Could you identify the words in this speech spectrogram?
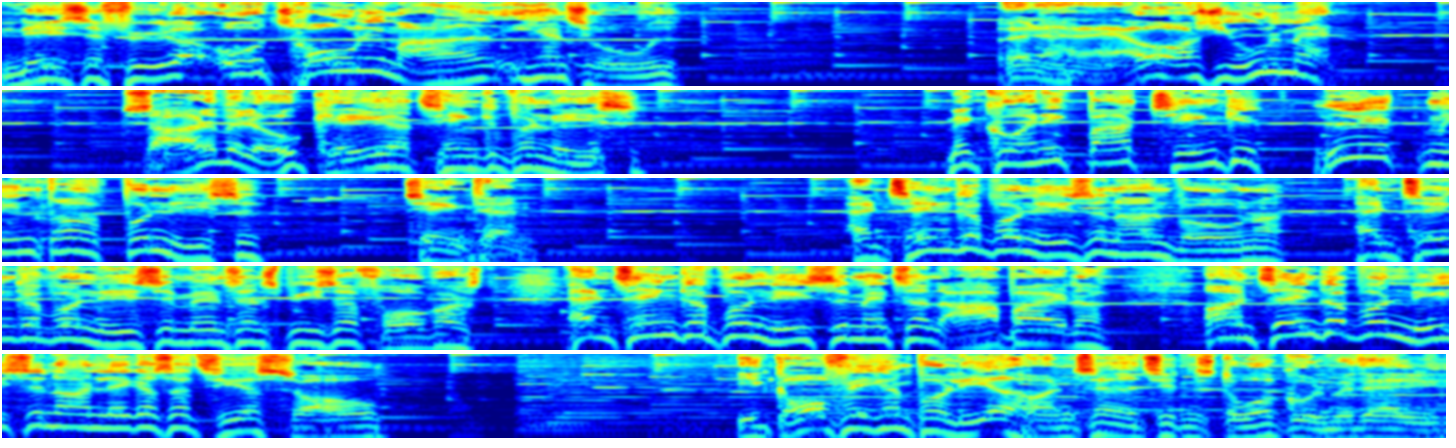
Nisse fylder utrolig meget i hans hoved. Men han er jo også julemand. Så er det vel okay at tænke på Nisse. Men kunne han ikke bare tænke lidt mindre på Nisse, tænkte han. Han tænker på Nisse, når han vågner. Han tænker på Nisse, mens han spiser frokost. Han tænker på Nisse, mens han arbejder. Og han tænker på Nisse, når han lægger sig til at sove. I går fik han poleret håndtaget til den store guldmedalje.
